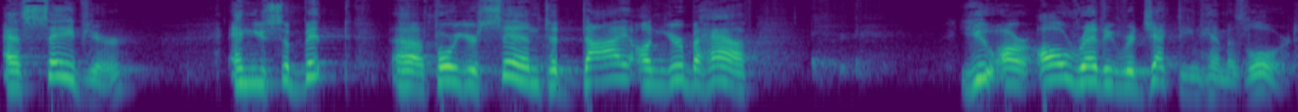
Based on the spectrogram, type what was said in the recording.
as Savior and you submit uh, for your sin to die on your behalf, you are already rejecting Him as Lord.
